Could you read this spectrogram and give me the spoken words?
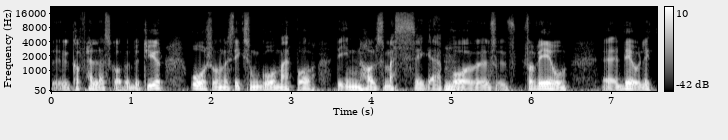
eh, hva fellesskapet betyr, og journalistikk som går mer på det innholdsmessige. På, mm. For vi er jo Eh, det er jo litt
